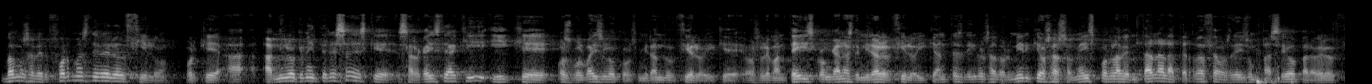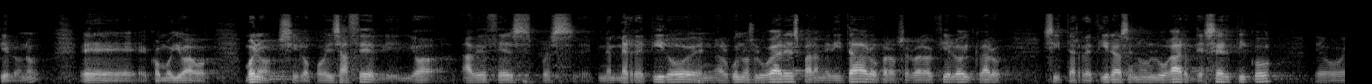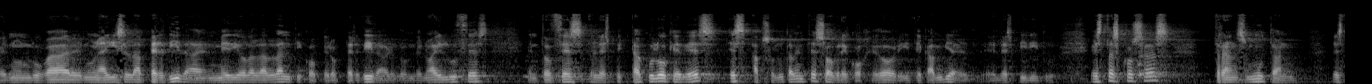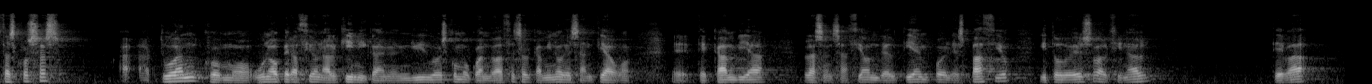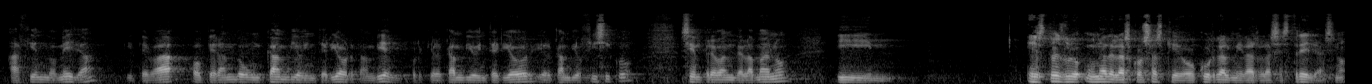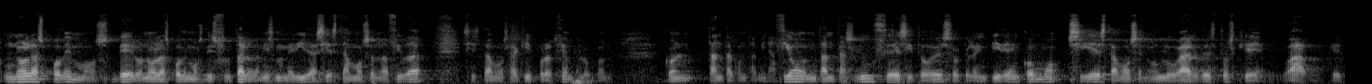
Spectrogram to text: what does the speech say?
Vamos a ver, formas de ver el cielo, porque a, mí lo que me interesa es que salgáis de aquí y que os volváis locos mirando el cielo y que os levantéis con ganas de mirar el cielo y que antes de iros a dormir que os asoméis por la ventana a la terraza, os deis un paseo para ver el cielo, ¿no? Eh, como yo hago. Bueno, si lo podéis hacer, y yo a veces pues me retiro en algunos lugares para meditar o para observar el cielo y claro, si te retiras en un lugar desértico, o en un lugar, en una isla perdida en medio del Atlántico, pero perdida, donde no hay luces, entonces el espectáculo que ves es absolutamente sobrecogedor y te cambia el, espíritu. Estas cosas transmutan, estas cosas actúan como una operación alquímica en el individuo, es como cuando haces el camino de Santiago, eh, te cambia la sensación del tiempo, el espacio y todo eso al final te va haciendo mella y te va operando un cambio interior también, porque el cambio interior y el cambio físico siempre van de la mano y esto es una de las cosas que ocurre al mirar las estrellas. ¿no? ¿no? las podemos ver o no las podemos disfrutar en la misma medida si estamos en la ciudad, si estamos aquí, por ejemplo, con con tanta contaminación, tantas luces y todo eso que lo impiden, como si estamos en un lugar de estos que, wow, que,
